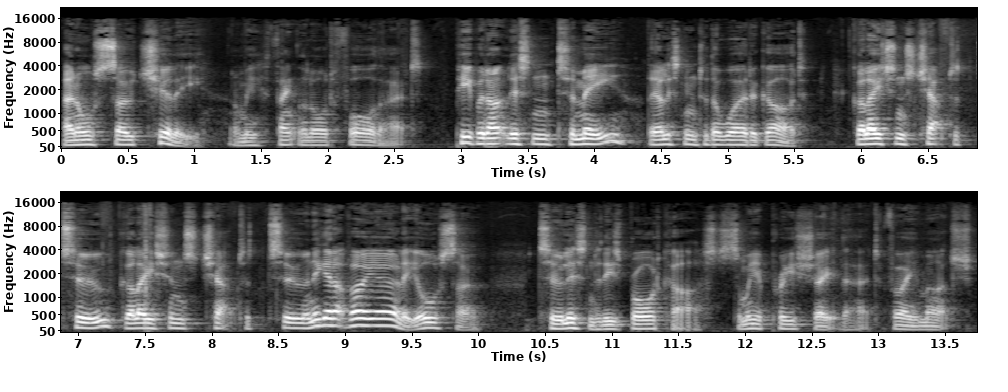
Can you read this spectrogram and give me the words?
and also Chile, and we thank the Lord for that. People don't listen to me, they're listening to the Word of God. Galatians chapter 2, Galatians chapter 2, and they get up very early also to listen to these broadcasts, and we appreciate that very much.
